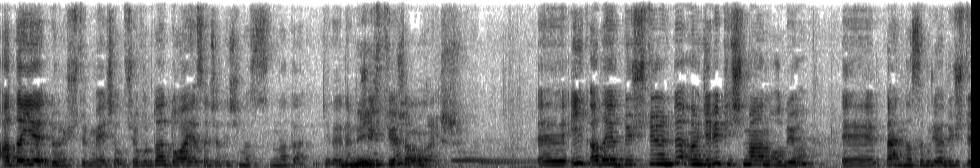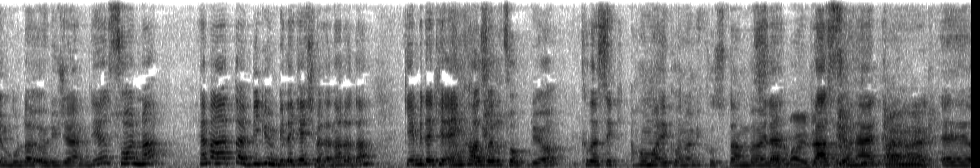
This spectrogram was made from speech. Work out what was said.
adayı dönüştürmeye çalışıyor. Burada doğa yasa çatışmasına da girelim. Ne Çünkü istiyorsan ona gir. e, ilk adaya düştüğünde önce bir pişman oluyor. E, ben nasıl buraya düştüm, burada öleceğim diye. Sonra hemen hatta bir gün bile geçmeden aradan gemideki enkazları topluyor. Klasik Homo economicus'tan böyle Sermaye rasyonel, Aynen e,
